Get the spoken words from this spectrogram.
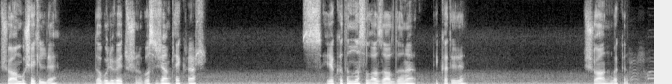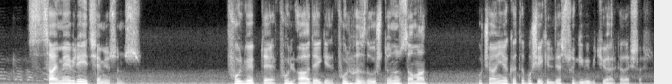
Şu an bu şekilde. W tuşunu basacağım tekrar. Yakıtın nasıl azaldığına dikkat edin. Şu an bakın. Saymaya bile yetişemiyorsunuz. Full web'de, full ADG, full hızla uçtuğunuz zaman uçağın yakıtı bu şekilde su gibi bitiyor arkadaşlar.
